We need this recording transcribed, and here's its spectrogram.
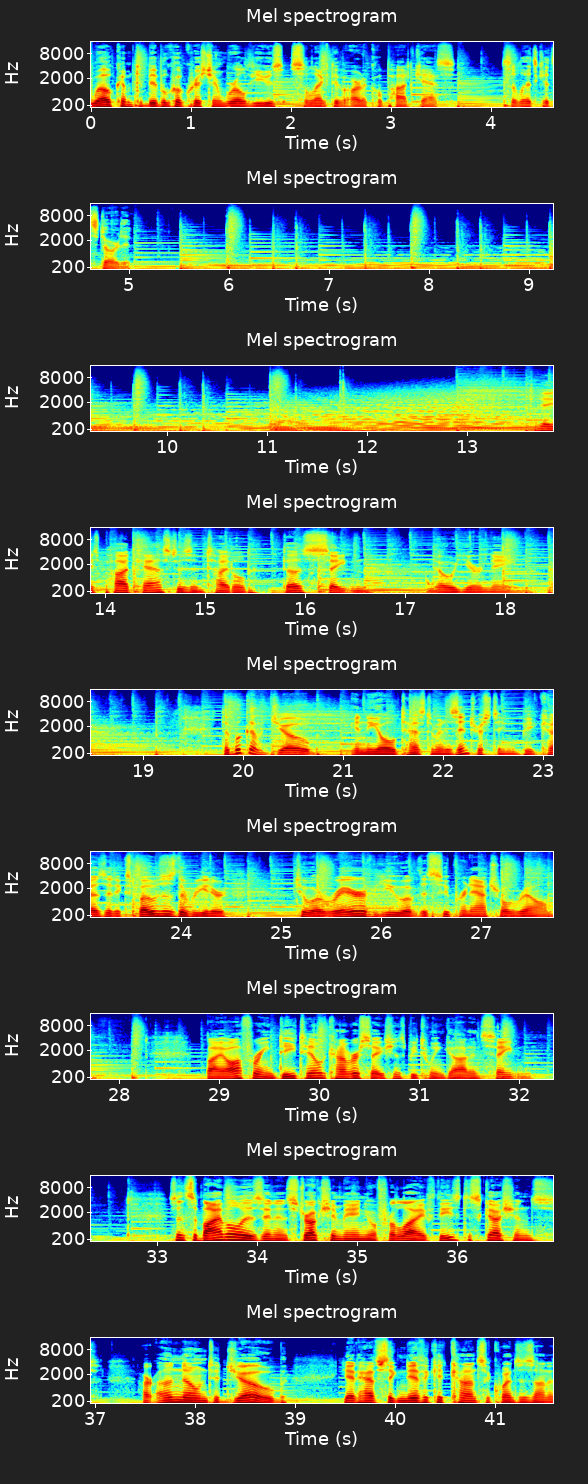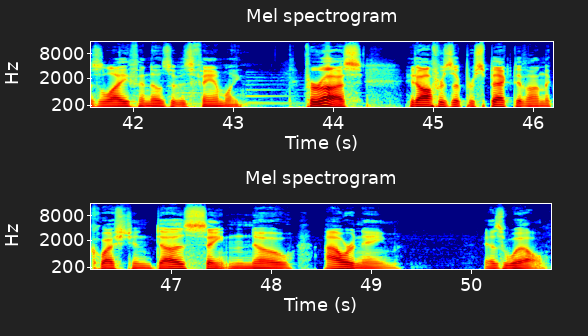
Welcome to Biblical Christian Worldview's Selective Article Podcasts. So let's get started. Today's podcast is entitled Does Satan Know Your Name? The book of Job in the Old Testament is interesting because it exposes the reader to a rare view of the supernatural realm by offering detailed conversations between God and Satan. Since the Bible is an instruction manual for life, these discussions are unknown to Job, yet have significant consequences on his life and those of his family. For us, it offers a perspective on the question Does Satan know our name as well?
